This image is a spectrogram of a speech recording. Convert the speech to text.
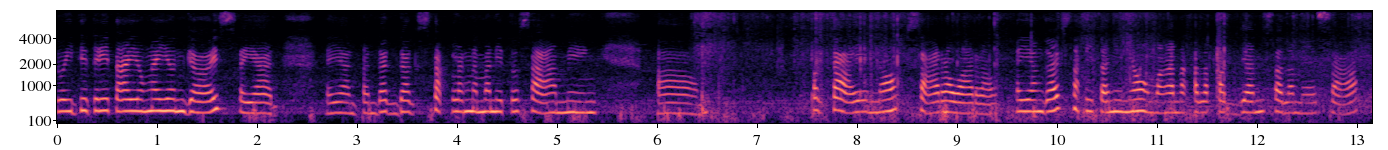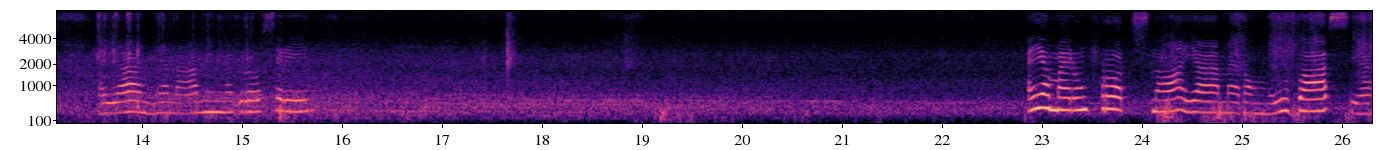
23 tayo ngayon guys. Ayan, ayan, pandagdag stock lang naman ito sa aming um, pagkain, no? Sa araw-araw. Ayan guys, nakita ninyo ang mga nakalapag dyan sa lamesa. Ayan, yan ang aming na grocery. Ayan, mayroong fruits, no? Ayan, mayroong ubas. Ayan,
